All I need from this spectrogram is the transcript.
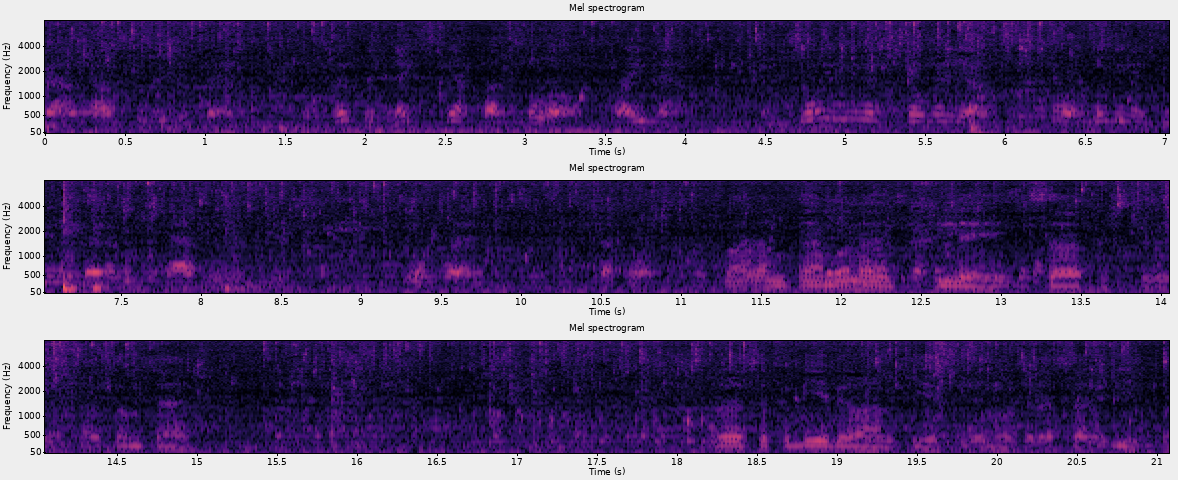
Roundhouse Provisions family. So click the next step button below right now and join me and so many others who are looking and feeling better than they have been in years. Your friend, Chuck Norris. For a long time, I like fillet saltfish today, but sometimes Also baby taste, you know, so that's how we eat it.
